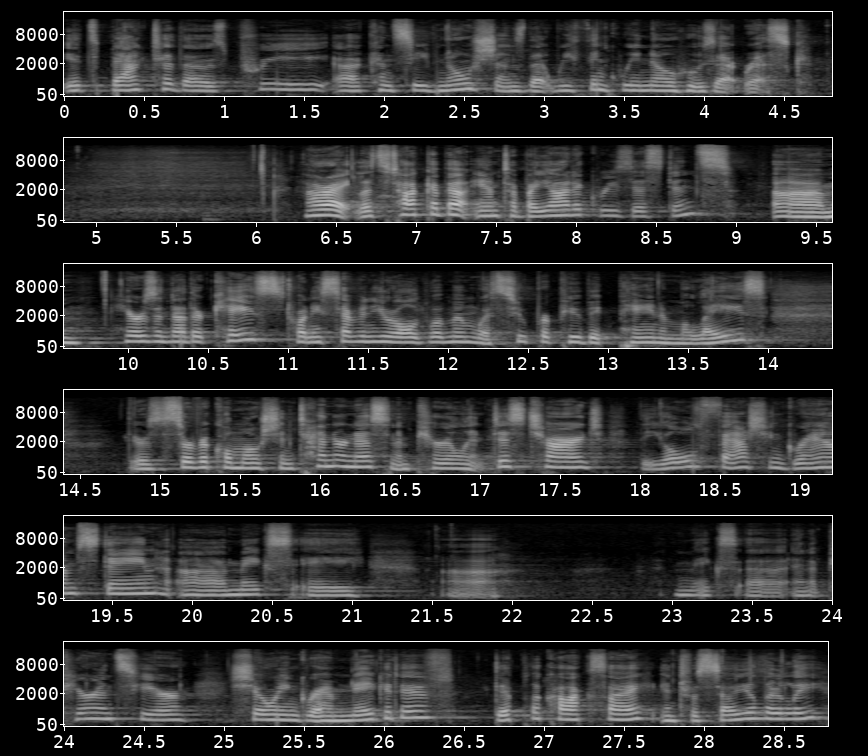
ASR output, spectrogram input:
it's back to those preconceived notions that we think we know who's at risk. All right, let's talk about antibiotic resistance. Um, here's another case 27 year old woman with suprapubic pain and malaise. There's a cervical motion tenderness and purulent discharge. The old fashioned gram stain uh, makes, a, uh, makes a, uh, an appearance here, showing gram negative diplococci intracellularly.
